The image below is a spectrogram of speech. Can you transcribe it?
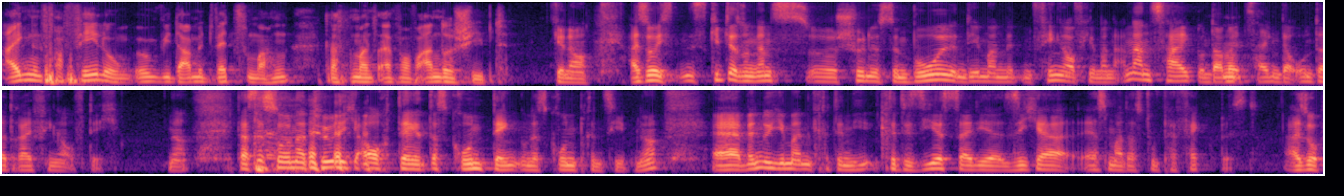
eigenen Verfehlungen irgendwie damit wettzumachen, dass man es einfach auf andere schiebt. Genau. Also ich, es gibt ja so ein ganz äh, schönes Symbol, in dem man mit dem Finger auf jemand anderen zeigt und dabei mhm. zeigen da unter drei Finger auf dich. Na, das ist so natürlich auch der, das Grunddenken und das Grundprinzip. Ne? Äh, wenn du jemanden kritisierst, sei dir sicher erstmal, dass du perfekt bist. Also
